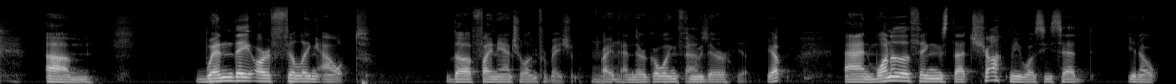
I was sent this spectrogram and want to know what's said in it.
um, when they are filling out the financial information, right? And they're going through their, yep. yep. And one of the things that shocked me was he said, you know,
